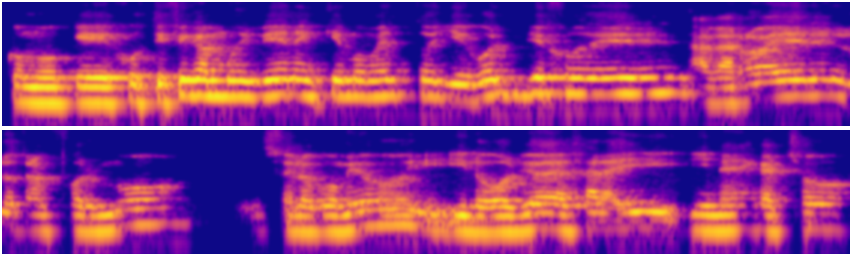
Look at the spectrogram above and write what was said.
como que justifican muy bien en qué momento llegó el viejo de Eren, agarró a Eren, lo transformó, se lo comió y, lo volvió a dejar ahí y nadie cachó.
